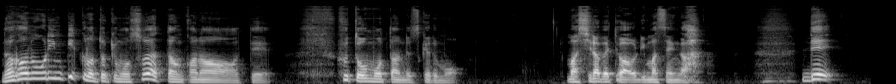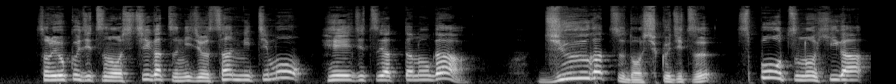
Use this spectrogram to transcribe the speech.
長野オリンピックの時もそうやったんかなって、ふと思ったんですけども。まあ、調べてはおりませんが。で、その翌日の7月23日も平日やったのが、10月の祝日、スポーツの日が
